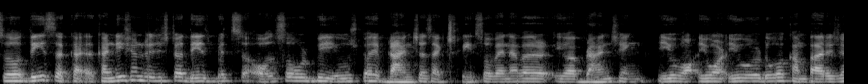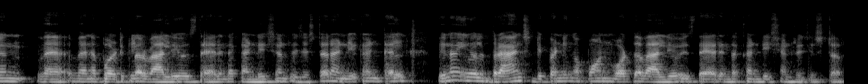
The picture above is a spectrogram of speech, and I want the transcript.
So these uh, condition register, these bits also would be used by branches actually. So whenever you are branching, you you want, you do a comparison where when a particular value is there in the condition register and you can tell, you know, you will branch depending upon what the value is there in the condition register.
